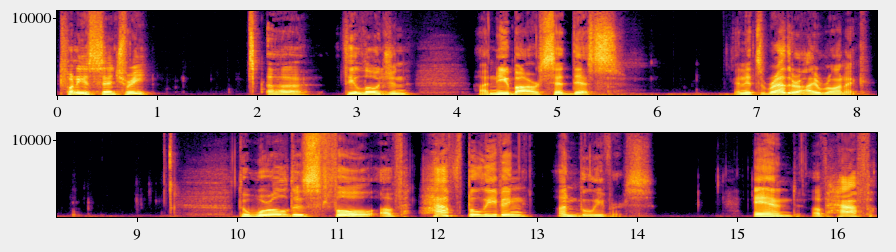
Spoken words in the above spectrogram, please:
20th century uh, theologian uh, Niebuhr said this, and it's rather ironic. The world is full of half believing unbelievers and of half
